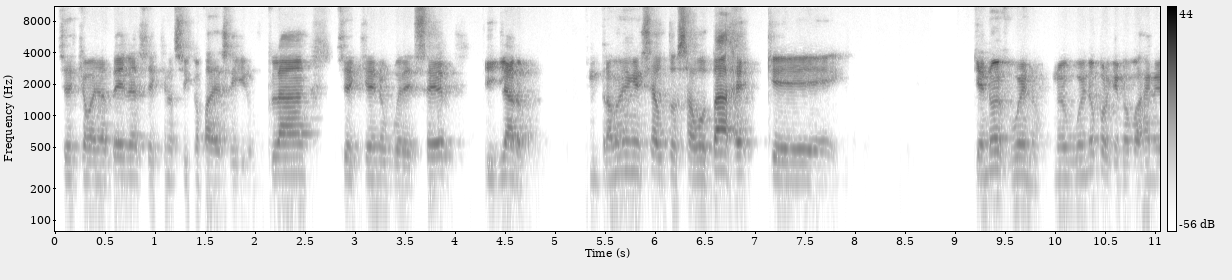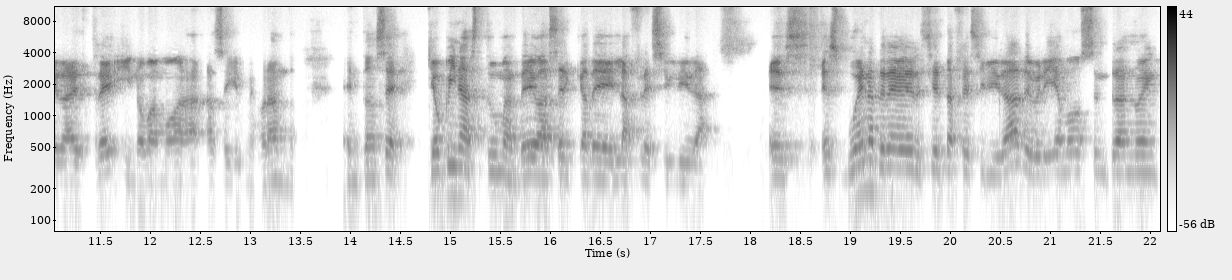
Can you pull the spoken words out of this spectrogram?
si es que vaya tela, si es que no soy capaz de seguir un plan, si es que no puede ser. Y claro, entramos en ese autosabotaje que, que no es bueno, no es bueno porque nos va a generar estrés y no vamos a, seguir mejorando. Entonces, ¿qué opinas tú, Mateo, acerca de la flexibilidad? es, es buena tener cierta flexibilidad, deberíamos centrarnos en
